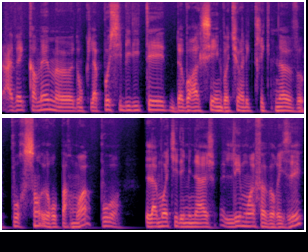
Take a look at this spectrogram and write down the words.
avec quand même euh, donc la possibilité d'avoir accès à une voiture électrique neuve pour 100 euros par mois pour la moitié des ménages les moins favorisés.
